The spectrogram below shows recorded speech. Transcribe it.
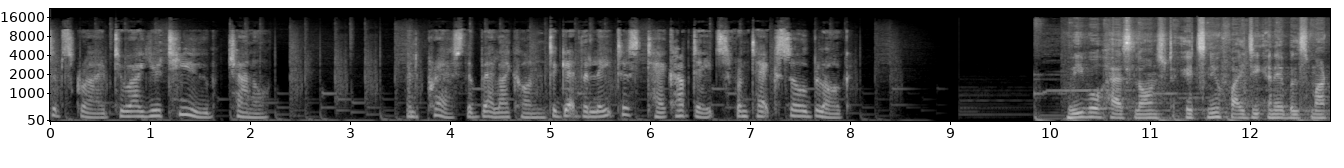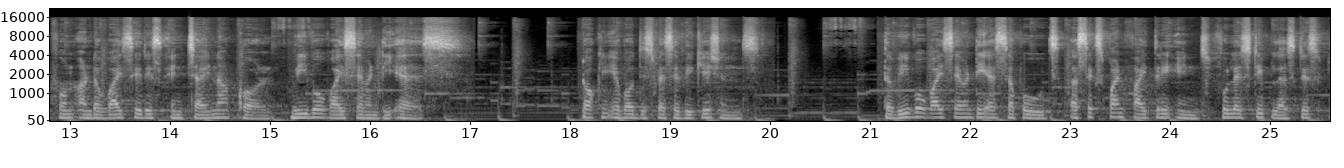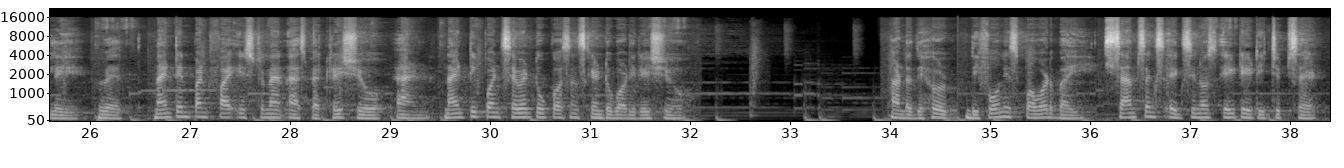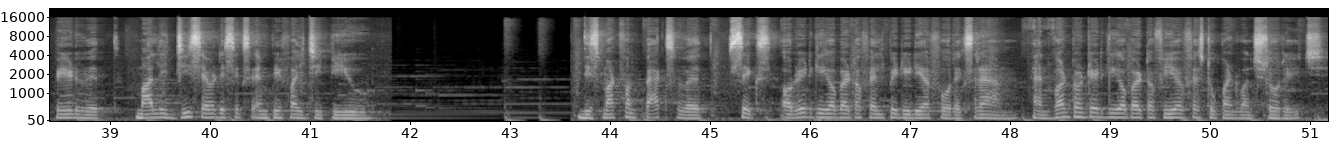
subscribe to our YouTube channel and press the bell icon to get the latest tech updates from TechSole blog. Vivo has launched its new 5G enabled smartphone under Y series in China called Vivo Y70s. Talking about the specifications, the Vivo Y70s supports a 6.53-inch Full HD Plus display with 19.5 9 aspect ratio and 90.72% skin to body ratio. Under the hood, the phone is powered by Samsung's Exynos 880 chipset paired with Mali G76 MP5 GPU. The smartphone packs with 6 or 8GB of LPDDR4X RAM and 128GB of UFS 2.1 storage.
